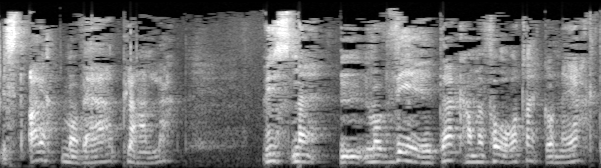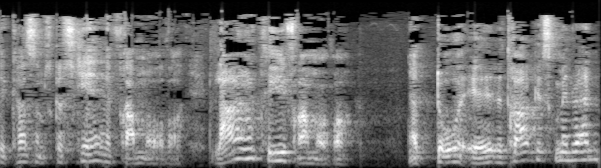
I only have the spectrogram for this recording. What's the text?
hvis alt må være planlagt, hvis vi må vite hva vi foretrekker, og nøyaktig hva som skal skje framover, lang tid framover, ja, da er det tragisk, min venn.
